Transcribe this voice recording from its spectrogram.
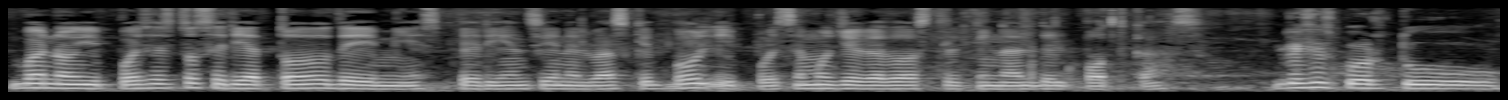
Bueno, y pues esto sería todo de mi experiencia en el básquetbol y pues hemos llegado hasta el final del podcast. Gracias por tu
